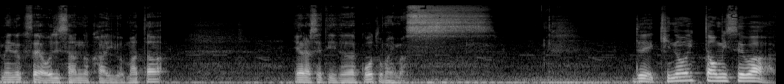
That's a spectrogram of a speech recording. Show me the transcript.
面倒くさいおじさんの会をまたやらせていただこうと思います。で昨日行ったお店は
